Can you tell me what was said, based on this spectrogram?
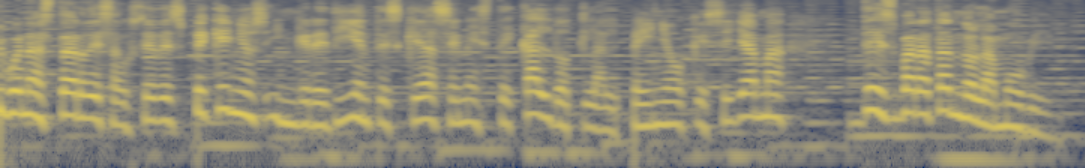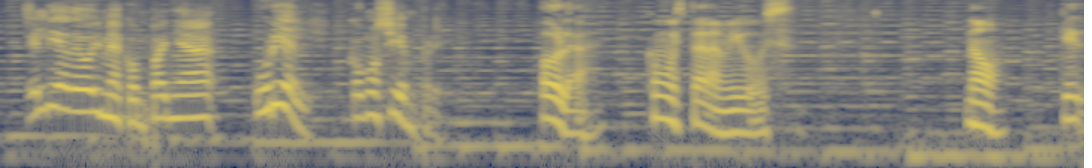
Muy buenas tardes a ustedes, pequeños ingredientes que hacen este caldo tlalpeño que se llama Desbaratando la Movie. El día de hoy me acompaña Uriel, como siempre. Hola, ¿cómo están amigos? No, ¿qué,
